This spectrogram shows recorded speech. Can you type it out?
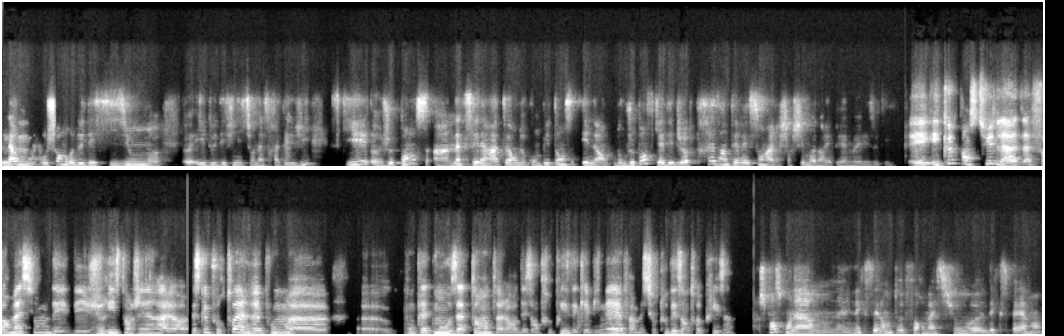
Là où, mm. aux chambres de décision euh, et de définition de la stratégie, ce qui est, euh, je pense, un accélérateur de compétences énorme. Donc, je pense qu'il y a des jobs très intéressants à aller chercher moi dans les PME et les ETI. Et, que penses-tu de la, formation des, juristes en général? Est-ce que pour toi, elle répond euh, complètement aux attentes alors, des entreprises, des cabinets, enfin, mais surtout des entreprises? Je pense qu'on a, une excellente formation euh, d'experts.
